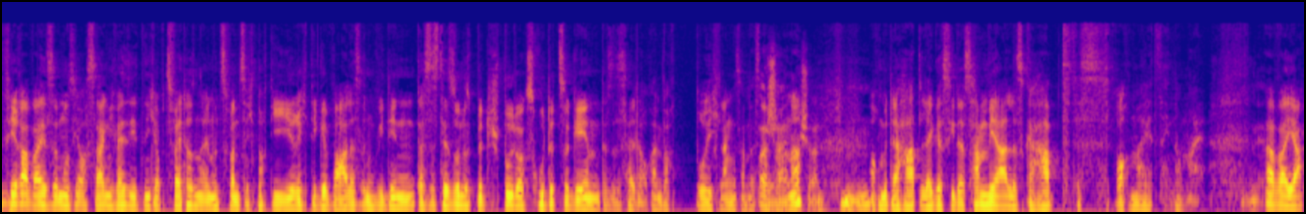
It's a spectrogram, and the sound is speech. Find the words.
fairerweise muss ich auch sagen, ich weiß jetzt nicht, ob 2021 noch die richtige Wahl ist, irgendwie den, das ist der Sohn des British Bulldogs Route zu gehen. Das ist halt auch einfach durch langsam das Wahrscheinlich Thema, ne? schon. Mhm. Auch mit der Hard Legacy, das haben wir alles gehabt. Das brauchen wir jetzt nicht nochmal. Nee. Aber ja,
